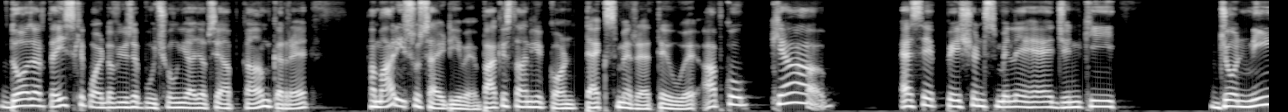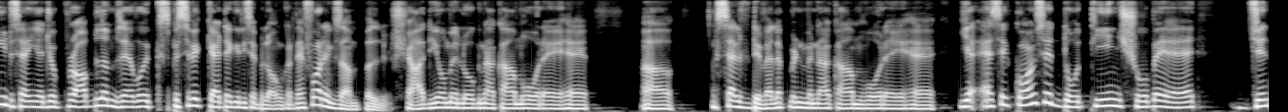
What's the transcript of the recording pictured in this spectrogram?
دو ہزار تیئیس کے پوائنٹ آف ویو سے پوچھوں یا جب سے آپ کام کر رہے ہیں، ہماری سوسائٹی میں، پاکستان کے کانٹیکس میں رہتے ہوئے آپ کو کیا ایسے پیشنٹس ملے ہیں جن کی جو نیڈس ہیں یا جو پرابلمز ہیں وہ ایک اسپیسیفک کیٹیگری سے بلانگ کرتے ہیں؟ فار ایگزامپل شادیوں میں لوگ ناکام ہو رہے ہیں۔ سیلف ڈیولپمنٹ میں ناکام ہو رہے ہیں، یا ایسے کون سے دو تین شعبے ہیں جن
